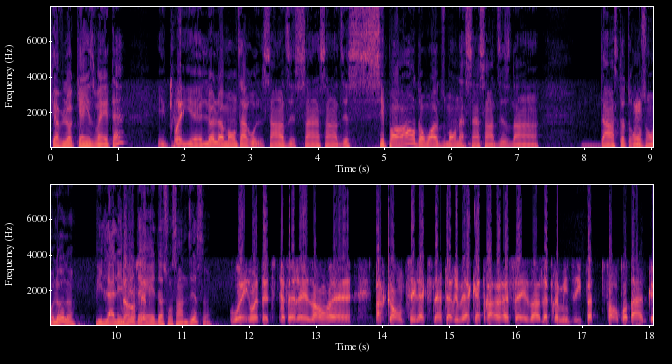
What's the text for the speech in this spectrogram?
que là 15-20 ans. Et puis euh, là, le monde, ça roule. 110, 100, 110. C'est pas rare de voir du monde à 100, 110 dans, dans ce tronçon-là. Là. Puis la limite Non, est de 70. là. Oui, oui, t'as tout à fait raison. Euh, par contre, tu sais, l'accident est arrivé à 4 heures, à 16 heures de l'après-midi. Fort probable que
